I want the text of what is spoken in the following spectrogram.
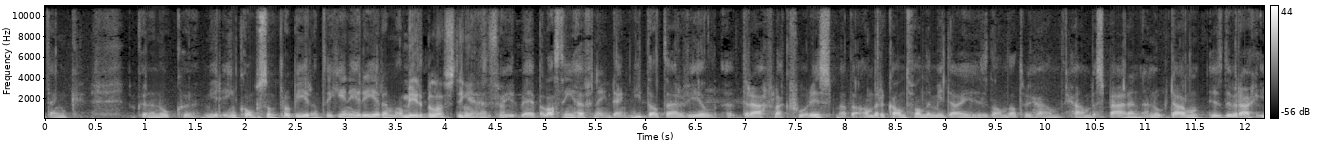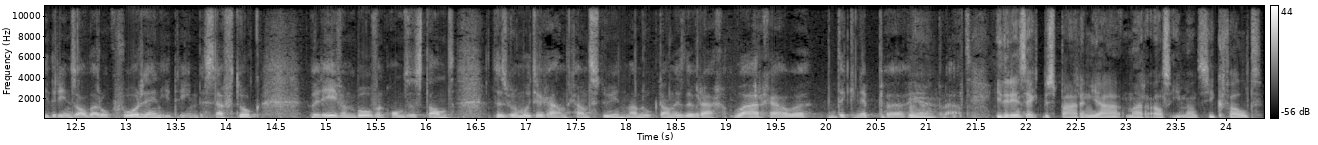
denk... We kunnen ook meer inkomsten proberen te genereren. Maar meer belastingen heffen. Weer bij belasting heffen. Ik denk niet dat daar veel draagvlak voor is. Maar de andere kant van de medaille is dan dat we gaan, gaan besparen. En ook dan is de vraag, iedereen zal daar ook voor zijn. Iedereen beseft ook, we leven boven onze stand. Dus we moeten gaan, gaan stoeien. Maar ook dan is de vraag, waar gaan we de knip uh, ja. plaatsen? Iedereen zegt besparen ja, maar als iemand ziek valt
